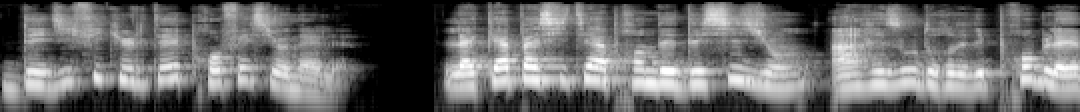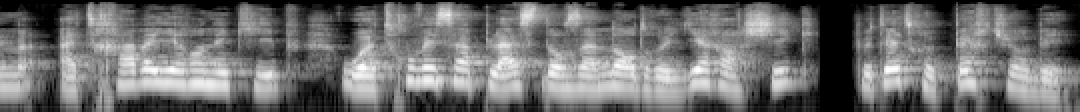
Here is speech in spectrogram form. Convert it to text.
Des difficultés professionnelles. La capacité à prendre des décisions, à résoudre des problèmes, à travailler en équipe ou à trouver sa place dans un ordre hiérarchique peut être perturbée.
